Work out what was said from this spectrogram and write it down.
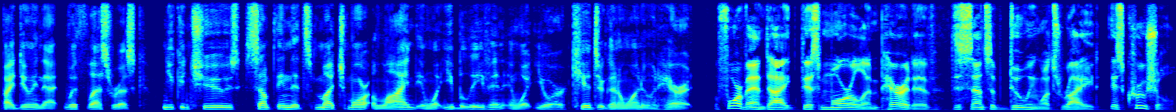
by doing that with less risk. You can choose something that's much more aligned in what you believe in and what your kids are going to want to inherit. For Van Dyck, this moral imperative, this sense of doing what's right, is crucial.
